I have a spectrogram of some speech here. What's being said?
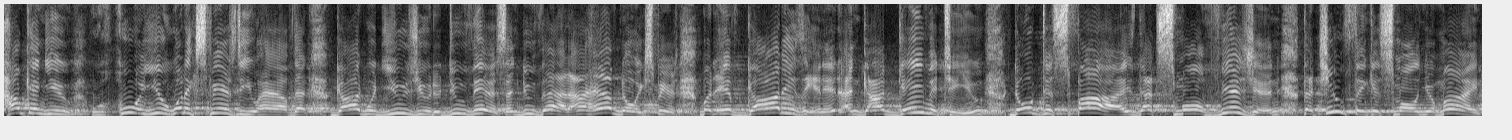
how can you, who are you? What experience do you have that God would use you to do this and do that? I have no experience. But if God is in it and God gave it to you, don't despise that small vision that you think is small in your mind.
